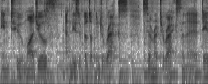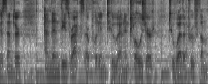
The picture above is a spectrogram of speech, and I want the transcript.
into modules, and these are built up into racks, similar to racks in a data center. And then these racks are put into an enclosure to weatherproof them.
